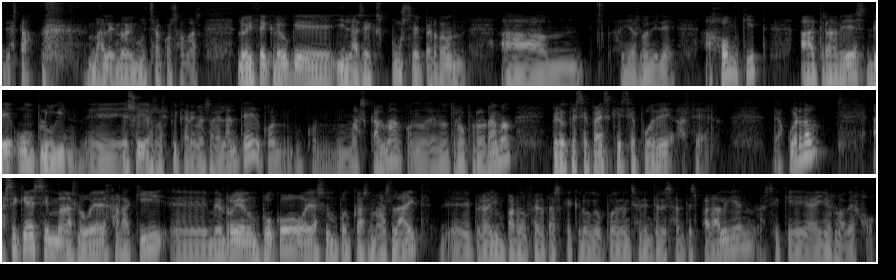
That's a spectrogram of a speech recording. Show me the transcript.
ya está, ¿vale? No hay mucha cosa más. Lo hice, creo que, y las expuse, perdón, a, ya os lo diré, a HomeKit a través de un plugin. Eh, eso ya os lo explicaré más adelante con, más calma en otro programa, pero que sepáis que se puede hacer. ¿De acuerdo? Así que sin más, lo voy a dejar aquí. Eh, me he enrollado un poco, voy a ser un podcast más light, eh, pero hay un par de ofertas que creo que pueden ser interesantes para alguien, así que ahí os lo dejo.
